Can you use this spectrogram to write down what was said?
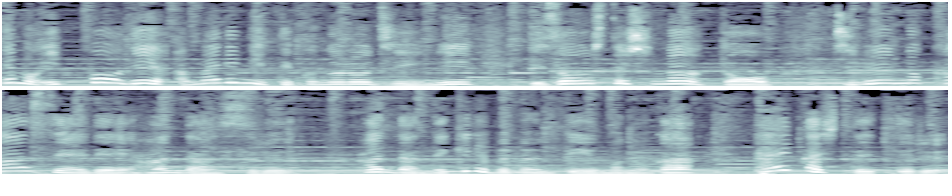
でも一方であまりにテクノロジーに依存してしまうと自分の感性で判断する判断できる部分っていうものが退化していってる、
